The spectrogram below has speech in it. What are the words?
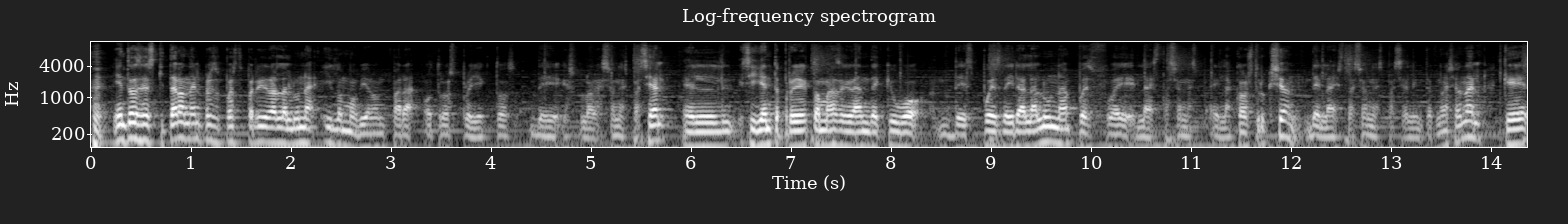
y entonces quitaron el presupuesto para ir a la luna y lo movieron para otros proyectos de exploración espacial. El siguiente proyecto más grande que hubo después de ir a la luna pues fue la estación eh, la construcción de la Estación Espacial Internacional, que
